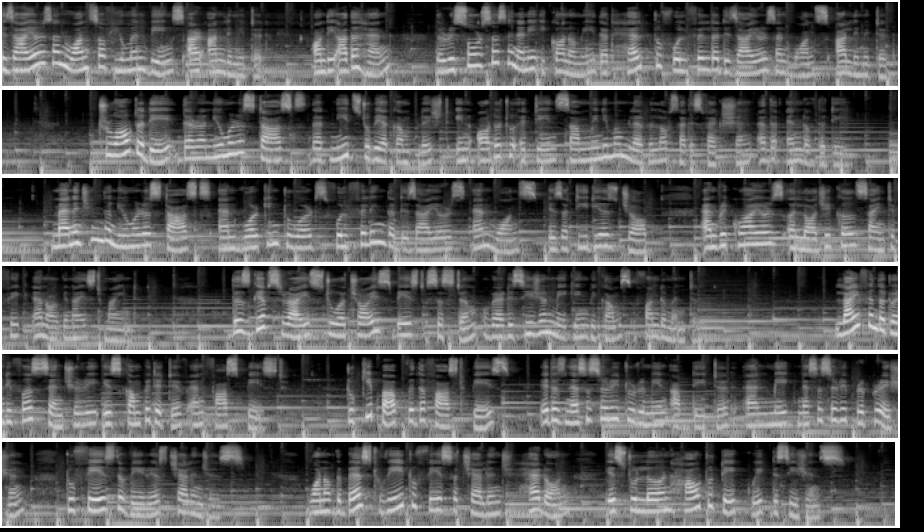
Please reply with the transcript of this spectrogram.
Desires and wants of human beings are unlimited. On the other hand, the resources in any economy that help to fulfill the desires and wants are limited. Throughout a day, there are numerous tasks that needs to be accomplished in order to attain some minimum level of satisfaction at the end of the day. Managing the numerous tasks and working towards fulfilling the desires and wants is a tedious job and requires a logical, scientific, and organized mind. This gives rise to a choice based system where decision making becomes fundamental. Life in the 21st century is competitive and fast paced. To keep up with the fast pace, it is necessary to remain updated and make necessary preparation to face the various challenges. One of the best way to face a challenge head on is to learn how to take quick decisions.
